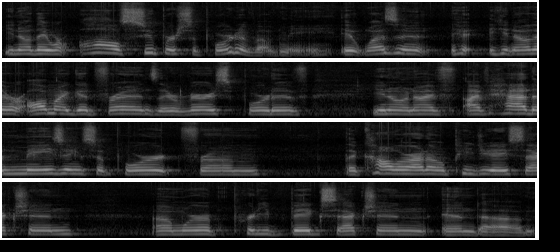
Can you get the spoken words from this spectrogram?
you know they were all super supportive of me. It wasn't you know they were all my good friends. They were very supportive you know and i've i've had amazing support from the colorado pga section. Um, we're a pretty big section and um,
